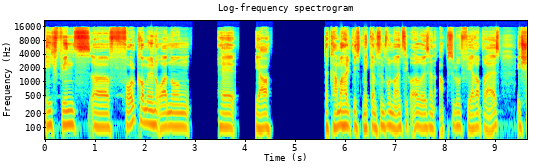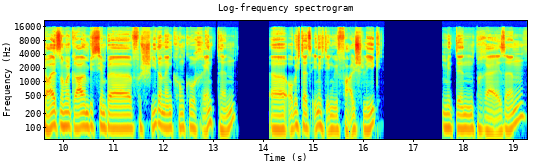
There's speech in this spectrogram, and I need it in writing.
Ich finde es äh, vollkommen in Ordnung. Hey, ja, da kann man halt nicht meckern. 95 Euro ist ein absolut fairer Preis. Ich schaue jetzt nochmal gerade ein bisschen bei verschiedenen Konkurrenten, äh, ob ich da jetzt eh nicht irgendwie falsch liege mit den Preisen.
